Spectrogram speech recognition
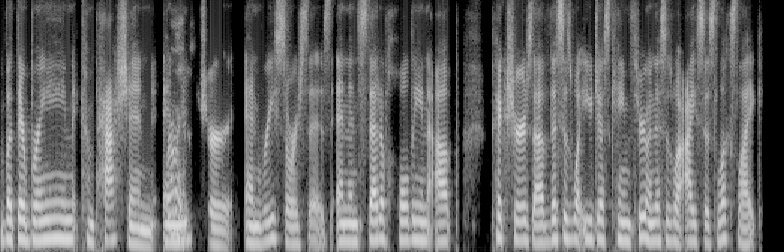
but they're bringing compassion and Right. nurture and resources and instead of holding up pictures of this is what you just came through and this is what isis looks like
